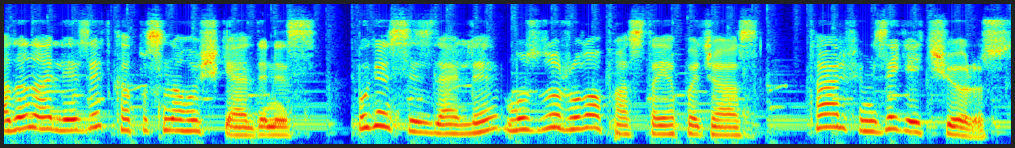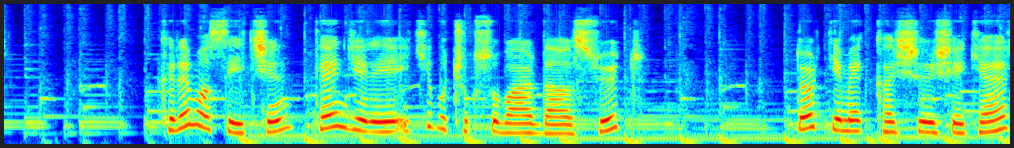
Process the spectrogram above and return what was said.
Adana Lezzet Kapısı'na hoş geldiniz. Bugün sizlerle muzlu rulo pasta yapacağız. Tarifimize geçiyoruz. Kreması için tencereye 2,5 su bardağı süt, 4 yemek kaşığı şeker,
